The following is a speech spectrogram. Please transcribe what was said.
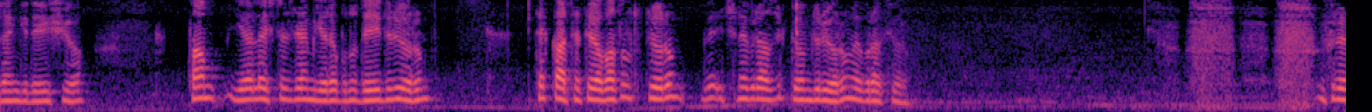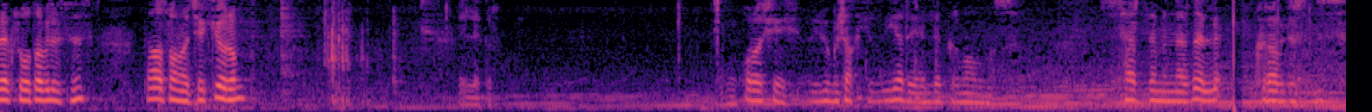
rengi değişiyor. Tam yerleştireceğim yere bunu değdiriyorum. Tekrar tetiğe basılı tutuyorum ve içine birazcık gömdürüyorum ve bırakıyorum. Üfürerek soğutabilirsiniz. Daha sonra çekiyorum. Elle kır. Orası şey yumuşak yer ya elle kırma olmaz. Sert zeminlerde elle kırabilirsiniz.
